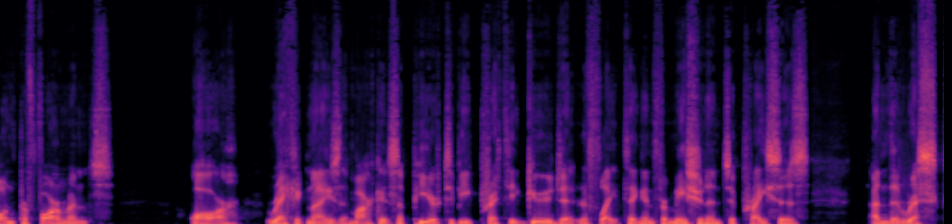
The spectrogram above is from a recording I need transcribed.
on performance. Or recognize that markets appear to be pretty good at reflecting information into prices and the risk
